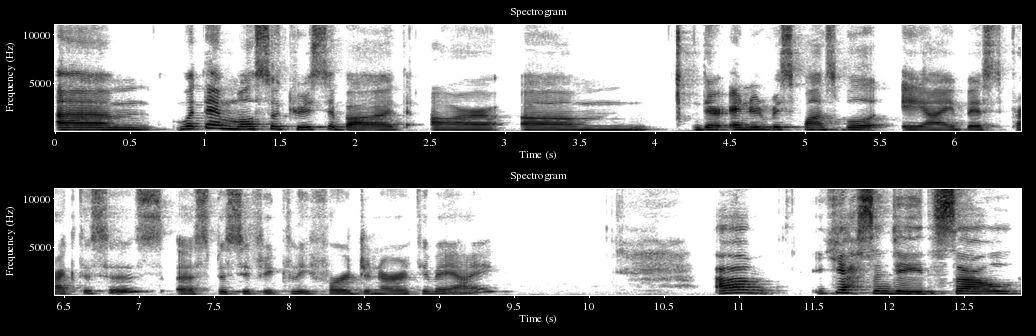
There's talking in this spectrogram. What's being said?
Um, what I'm also curious about are um, there any responsible AI best practices uh, specifically for generative AI? Um, yes, indeed. So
